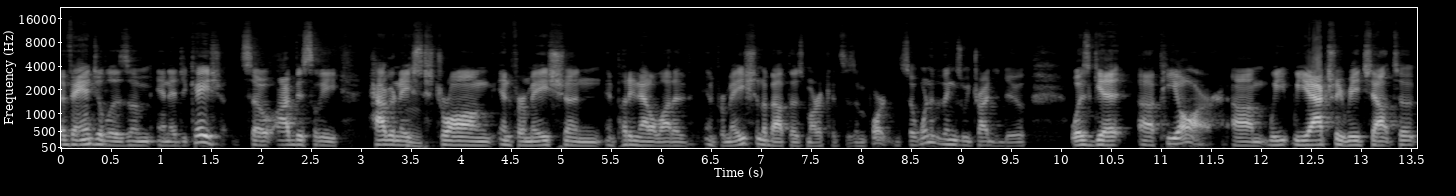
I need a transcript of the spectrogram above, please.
evangelism and education so obviously having a mm. strong information and putting out a lot of information about those markets is important. So one of the things we tried to do was get uh, PR. Um, we we actually reached out to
